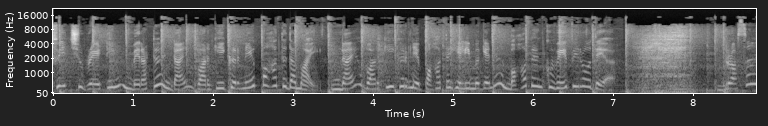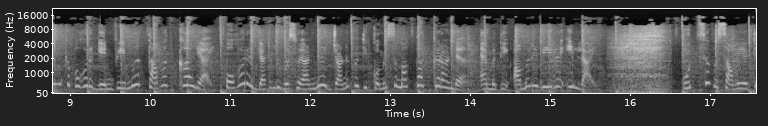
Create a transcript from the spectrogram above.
ෆිච් රේටිං මෙරට ණය වර්ගීකරණය පහත දමයි. ණය වර්ගීකරණය පහත හෙළීම ගැන මහබැංකුවේ විරෝධය. රසායනික පොහොර ගෙන්වීම තවත් කල්යයි. පොහොර ගැටලුව සොයන්න ජනපති කොමිසමක් පත් කරන්න ඇමති අමරවීර ඉල්ලයි. උත්සව සමයට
